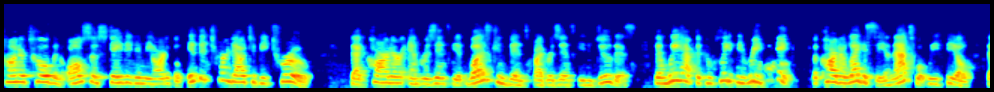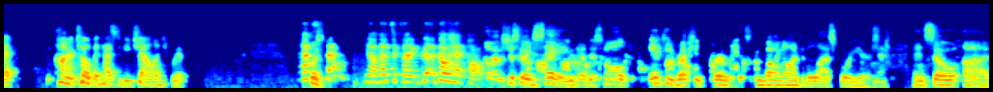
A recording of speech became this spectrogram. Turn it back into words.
Conor Tobin also stated in the article, if it turned out to be true that Carter and Brzezinski was convinced by Brzezinski to do this, then we have to completely rethink the Carter legacy. And that's what we feel that Conor Tobin has to be challenged with. That's, course. that- yeah, that's exciting. Go, go ahead, Paul. Oh, I was just going to say, you have this whole anti-Russian fervor that's been going on for the last four years. Yeah. And so, uh,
